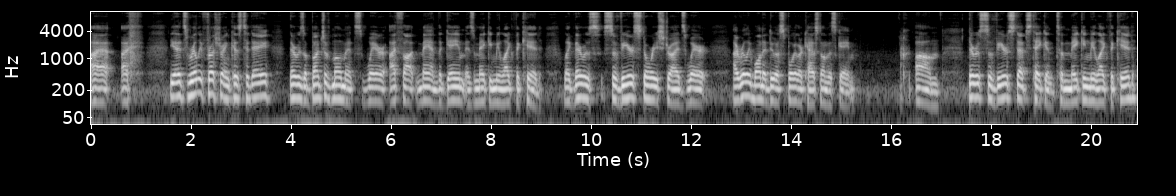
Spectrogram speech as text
I I yeah, it's really frustrating because today there was a bunch of moments where I thought, man, the game is making me like the kid. Like there was severe story strides where I really want to do a spoiler cast on this game um, there was severe steps taken to making me like the kid,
